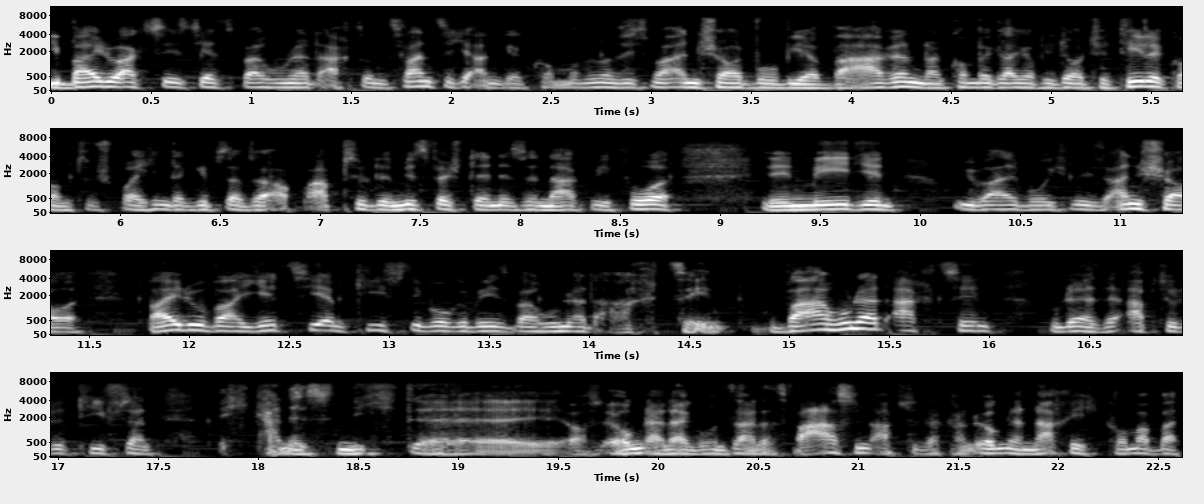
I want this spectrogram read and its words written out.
Die Baidu-Aktie ist jetzt bei 128 angekommen und wenn man sich mal anschaut, wo wir waren, dann kommen wir gleich auf die Deutsche Telekom zu sprechen, da gibt es also auch absolute Missverständnisse nach wie vor in den Medien, überall, wo ich mir das anschaue. Baidu war jetzt hier im Tiefsniveau gewesen bei 118. War 118 und der absolute Tiefstand. Ich kann es nicht äh, aus irgendeiner Grund sagen, das war es und absolut, da kann irgendeine Nachricht kommen. Aber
